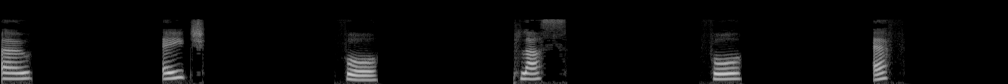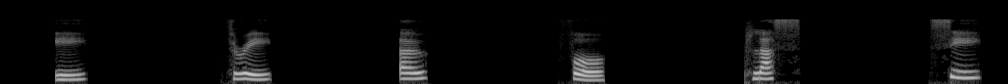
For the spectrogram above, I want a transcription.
O H four plus four F E three O four plus C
